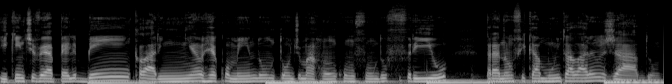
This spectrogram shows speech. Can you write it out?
E quem tiver a pele bem clarinha, eu recomendo um tom de marrom com fundo frio, para não ficar muito alaranjado.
